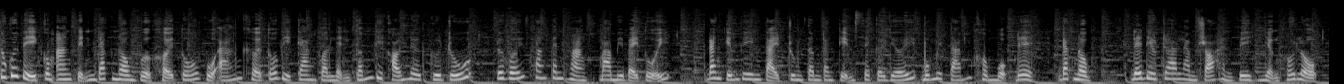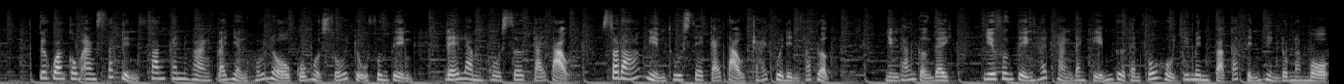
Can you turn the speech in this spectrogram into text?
Thưa quý vị, Công an tỉnh Đắk Nông vừa khởi tố vụ án khởi tố bị can và lệnh cấm đi khỏi nơi cư trú đối với Phan Thanh Hoàng, 37 tuổi, đăng kiểm viên tại Trung tâm đăng kiểm xe cơ giới 4801D, Đắk Nông, để điều tra làm rõ hành vi nhận hối lộ. Cơ quan công an xác định Phan Thanh Hoàng đã nhận hối lộ của một số chủ phương tiện để làm hồ sơ cải tạo, sau đó nghiệm thu xe cải tạo trái quy định pháp luật. Những tháng gần đây, nhiều phương tiện hết hạn đăng kiểm từ thành phố Hồ Chí Minh và các tỉnh miền Đông Nam Bộ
